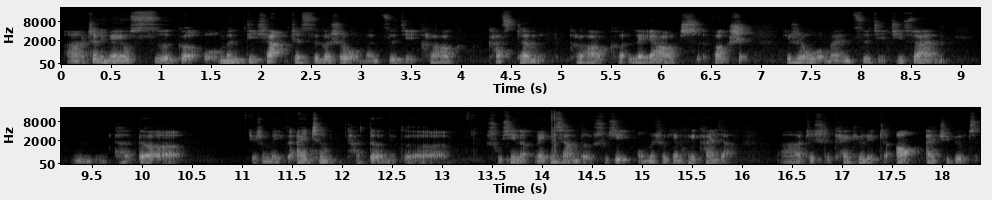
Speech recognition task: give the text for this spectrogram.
啊，这里面有四个，我们底下这四个是我们自己 clock custom clock layout function，就是我们自己计算，嗯，它的就是每个 item 它的那个属性的每个项的属性。我们首先可以看一下，啊，这是 calculate all attributes，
